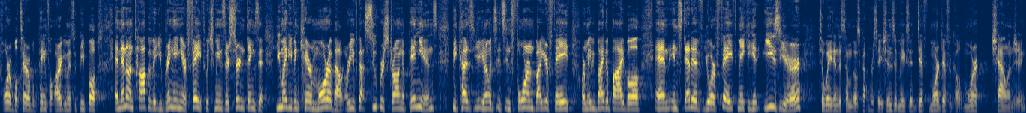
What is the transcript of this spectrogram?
horrible terrible painful arguments with people. And then on top of it you bring in your faith which means there's certain things that you might even care more about or you've got super strong opinions because you know it's, it's informed by your faith or maybe by the bible. And instead of your faith making it easier to wade into some of those conversations. It makes it diff- more difficult, more challenging,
